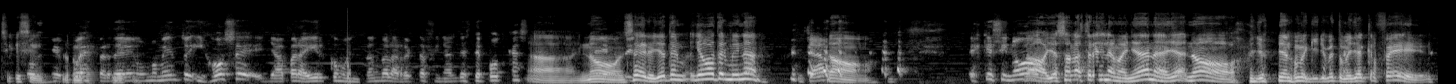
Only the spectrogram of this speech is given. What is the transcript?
que puedes perder en un momento. Y José, ya para ir como entrando a la recta final de este podcast. Ay, no, en serio, ya, ya va a terminar. No. Es que si no. No, ya son las 3 de la mañana, ya. No, yo ya no me, yo me tomé ya el café.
